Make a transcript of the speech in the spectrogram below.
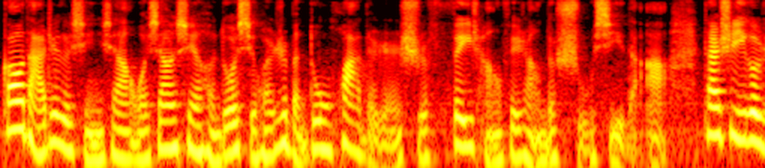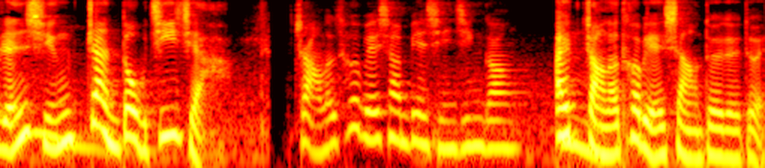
高达这个形象，我相信很多喜欢日本动画的人是非常非常的熟悉的啊。它是一个人形战斗机甲，长得特别像变形金刚。哎，长得特别像，对对对。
